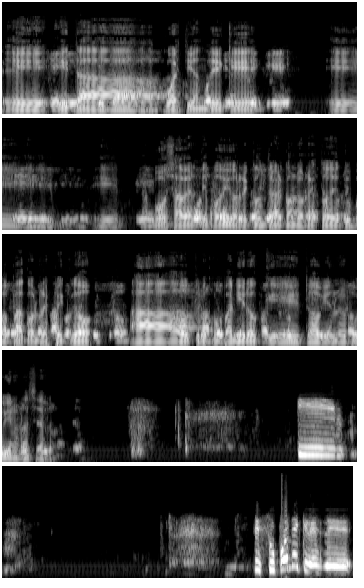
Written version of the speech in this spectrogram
eh, esta cuestión de que eh, eh, vos haberte podido reencontrar con los restos de tu papá con respecto a otros compañeros que todavía no lo pudieron hacer? Y se supone que desde,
